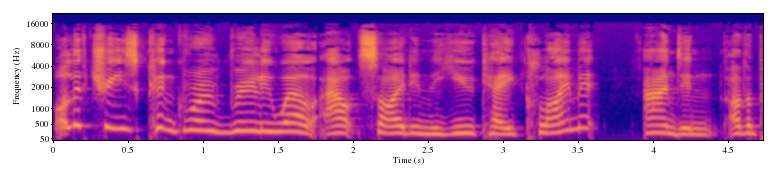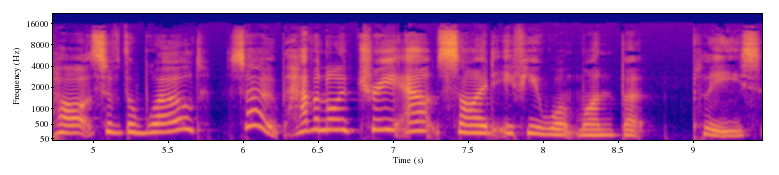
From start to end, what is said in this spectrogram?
Olive trees can grow really well outside in the UK climate and in other parts of the world. So have an olive tree outside if you want one, but please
